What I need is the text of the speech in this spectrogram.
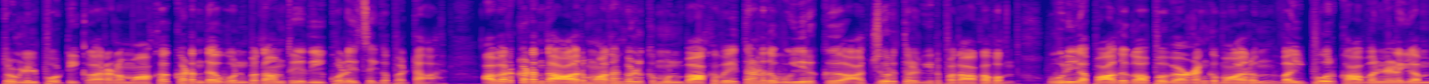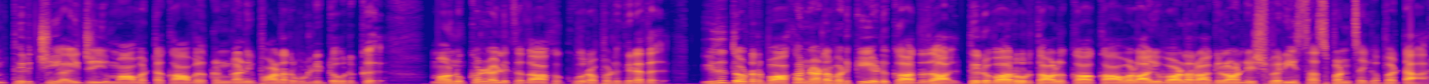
தொழில் போட்டி காரணமாக கடந்த ஒன்பதாம் தேதி கொலை செய்யப்பட்டார். அவர் கடந்த ஆறு மாதங்களுக்கு முன்பாகவே தனது உயிருக்கு அச்சுறுத்தல் இருப்பதாகவும் உரிய பாதுகாப்பு வழங்குமாறும் வைப்பூர் காவல் நிலையம் திருச்சி ஐஜி மாவட்ட காவல் கண்காணிப்பாளர் உள்ளிட்டோருக்கு மனுக்கள் அளித்ததாக கூறப்படுகிறது. இது தொடர்பாக நடவடிக்கை எடுக்காததால் திருவாரூர் தாலுகா காவல் ஆய்வாளர் அகிலாண்டேஸ்வரி சஸ்பெண்ட் செய்யப்பட்டார்.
